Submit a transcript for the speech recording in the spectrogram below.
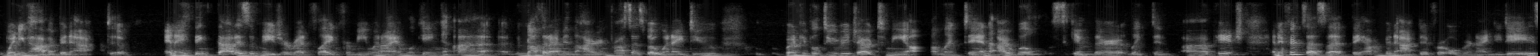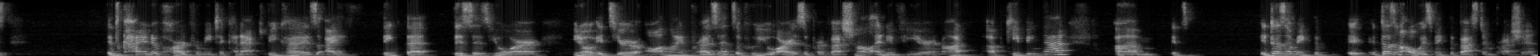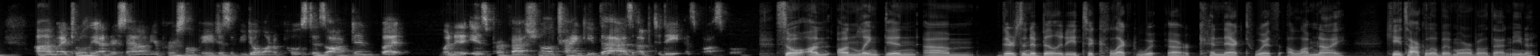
when you haven't been active and i think that is a major red flag for me when i am looking uh, not that i'm in the hiring process but when i do when people do reach out to me on linkedin i will skim their linkedin uh, page. And if it says that they haven't been active for over 90 days it's kind of hard for me to connect because i think that this is your you know it's your online presence of who you are as a professional. And if you're not upkeeping that um, it's it doesn't make the it, doesn't always make the best impression. Um, I totally understand on your personal pages if you don't want to post as often, but when it is professional, try and keep that as up to date as possible. So on on LinkedIn, um, there's an ability to collect with, or connect with alumni. Can you talk a little bit more about that, Nina?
